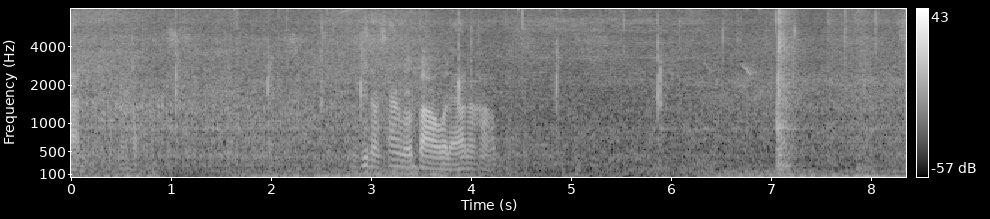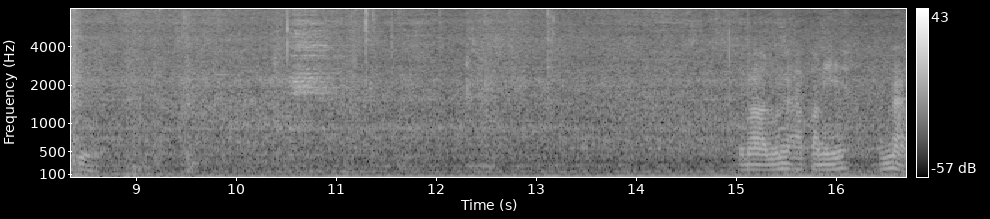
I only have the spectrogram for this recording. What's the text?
ตันนะครับ เมื่อกี้เราช่างรถเบาแล้วนะครับเคเดี๋ยวมาลุ้นนะครับ ตอนนี้น้ำหนัก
